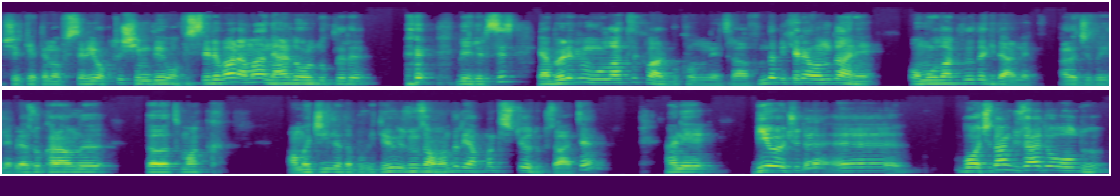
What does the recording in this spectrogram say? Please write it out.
şirketlerin ofisleri yoktu. Şimdi ofisleri var ama nerede oldukları belirsiz. Ya böyle bir muğlaklık var bu konunun etrafında. Bir kere onu da hani o muğlaklığı da gidermek aracılığıyla biraz o karanlığı dağıtmak amacıyla da bu videoyu uzun zamandır yapmak istiyorduk zaten. Hani bir ölçüde e, bu açıdan güzel de oldu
